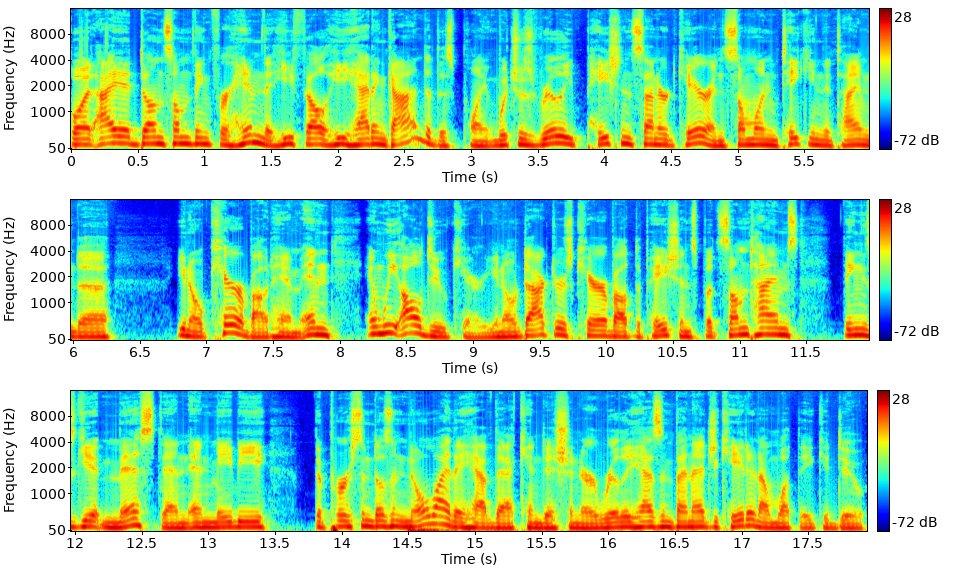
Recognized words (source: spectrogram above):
But I had done something for him that he felt he hadn't gotten to this point, which was really patient centered care and someone taking the time to, you know, care about him. And and we all do care. You know, doctors care about the patients, but sometimes things get missed and and maybe the person doesn't know why they have that condition or really hasn't been educated on what they could do.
